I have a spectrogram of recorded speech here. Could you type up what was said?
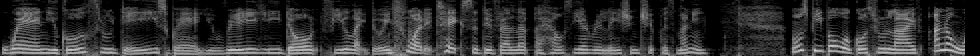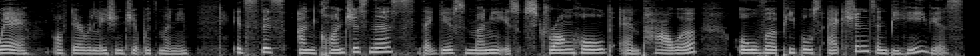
when you go through days where you really don't feel like doing what it takes to develop a healthier relationship with money. Most people will go through life unaware of their relationship with money. It's this unconsciousness that gives money its stronghold and power over people's actions and behaviors,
